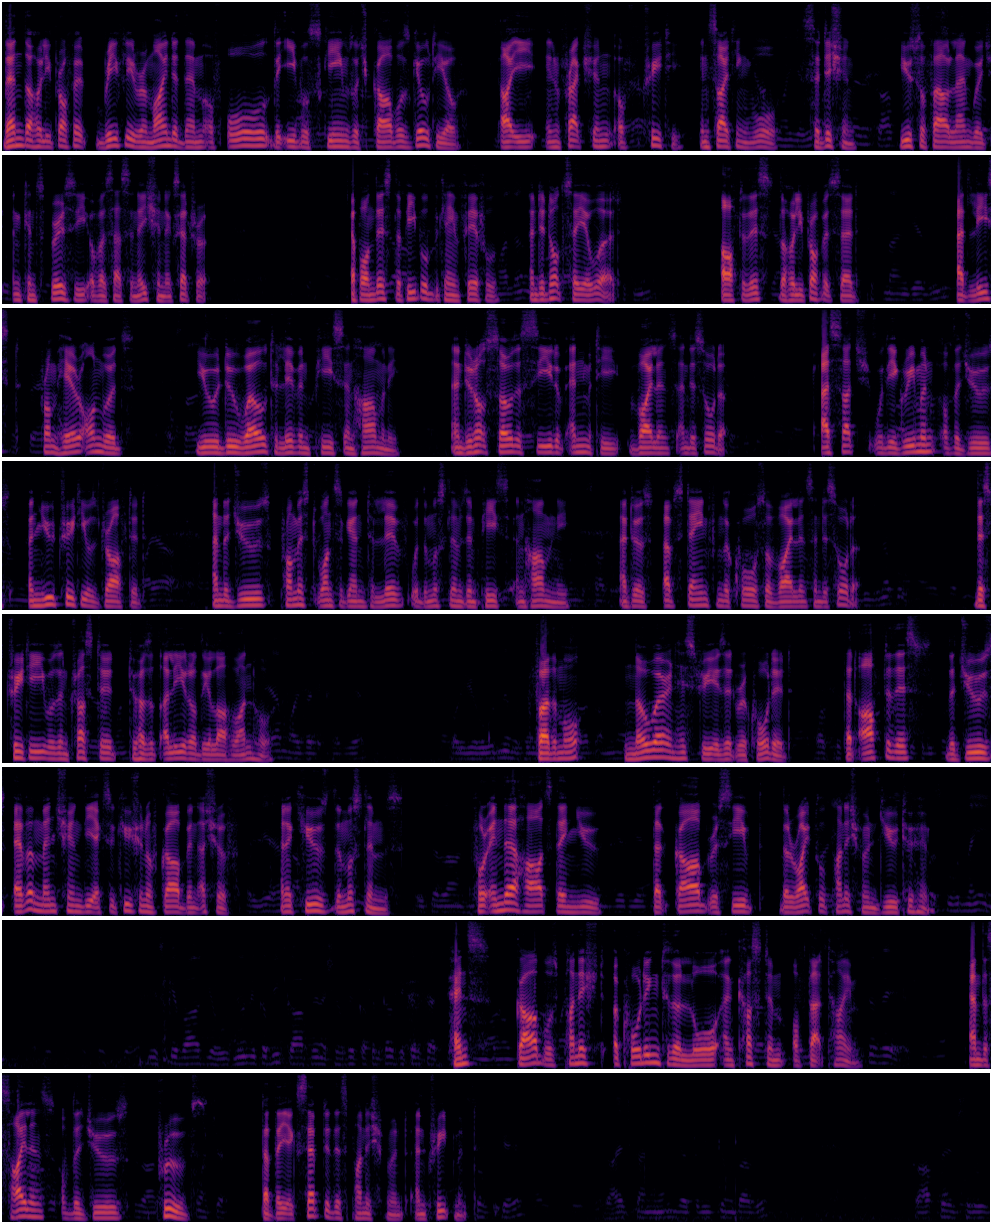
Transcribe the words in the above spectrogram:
Then the Holy Prophet briefly reminded them of all the evil schemes which Ka'b was guilty of, i.e., infraction of treaty, inciting war, sedition, use of foul language, and conspiracy of assassination, etc. Upon this, the people became fearful and did not say a word. After this, the Holy Prophet said, At least from here onwards, you would do well to live in peace and harmony, and do not sow the seed of enmity, violence, and disorder. As such, with the agreement of the Jews, a new treaty was drafted, and the Jews promised once again to live with the Muslims in peace and harmony, and to abstain from the course of violence and disorder. This treaty was entrusted to Hazrat Ali radiallahu anhu. Furthermore, nowhere in history is it recorded that after this, the Jews ever mentioned the execution of Ka'b bin Ashraf and accused the Muslims, for in their hearts they knew that Ka'b received the rightful punishment due to him. Hence, Ka'b was punished according to the law and custom of that time. And the silence of the Jews proves that they accepted this punishment and treatment.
